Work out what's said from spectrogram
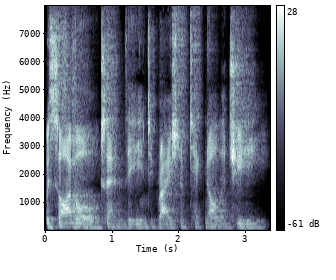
with cyborgs and the integration of technology,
